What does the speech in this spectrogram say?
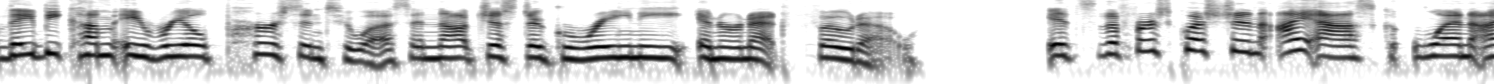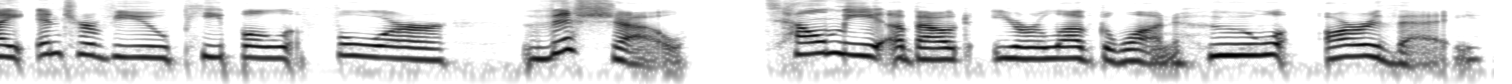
They become a real person to us and not just a grainy internet photo. It's the first question I ask when I interview people for this show. Tell me about your loved one. Who are they?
